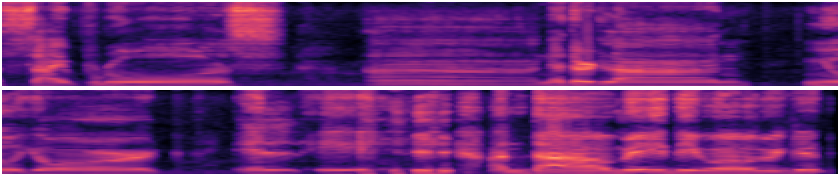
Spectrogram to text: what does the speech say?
ah, Cyprus, ah, Netherlands, New York, LA. Ang dami, hindi ko mabigyan.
